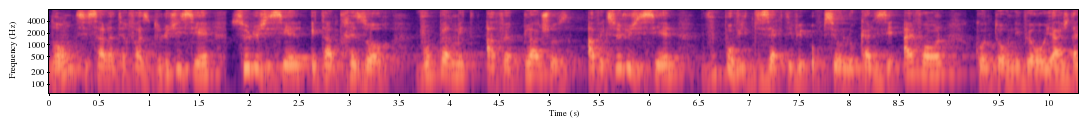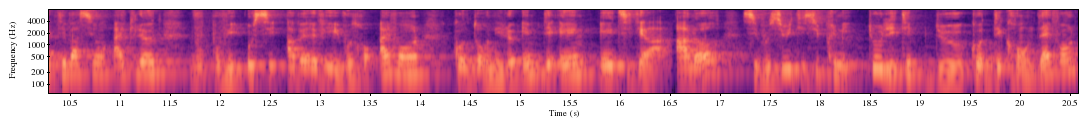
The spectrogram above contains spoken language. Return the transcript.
Donc, c'est ça l'interface du logiciel. Ce logiciel est un trésor, vous permet à faire plein de choses. Avec ce logiciel, vous pouvez désactiver option localisée iPhone, contourner verrouillage d'activation iCloud. Vous pouvez aussi vérifier votre iPhone, contourner le MDM, etc. Alors, si vous souhaitez supprimer tous les types de codes d'écran d'iPhone,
